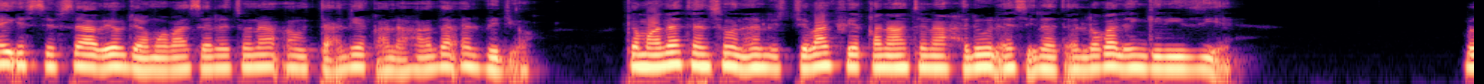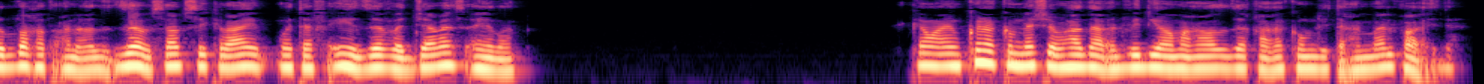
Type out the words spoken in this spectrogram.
أي استفسار يرجى مراسلتنا أو التعليق على هذا الفيديو. كما لا تنسون الاشتراك في قناتنا حلول أسئلة اللغة الإنجليزية. بالضغط على زر سبسكرايب وتفعيل زر الجرس أيضا. كما يمكنكم نشر هذا الفيديو مع أصدقائكم لتعمل فائدة.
